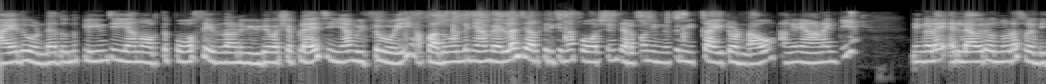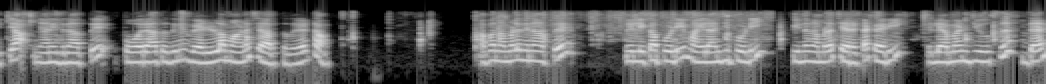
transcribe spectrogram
ആയതുകൊണ്ട് അതൊന്ന് ക്ലീൻ ചെയ്യാൻ ഓർത്ത് പോസ് ചെയ്തതാണ് വീഡിയോ പക്ഷെ പ്ലേ ചെയ്യാൻ വിട്ടുപോയി. അപ്പൊ അതുകൊണ്ട് ഞാൻ വെള്ളം ചേർത്തിരിക്കുന്ന പോർഷൻ ചിലപ്പോൾ നിങ്ങൾക്ക് മിസ് ആയിട്ടുണ്ടാവും. അങ്ങനെയാണെങ്കിൽ നിങ്ങൾ എല്ലാവരും ഒന്നുകൂടെ ശ്രദ്ധിക്കുക. ഞാൻ ഇതിനകത്ത് പോരാത്തതിന് വെള്ളമാണ് ചേർത്തത് കേട്ടോ. അപ്പൊ നമ്മൾ ഇതിനകത്ത് നെല്ലിക്കപ്പൊടി മൈലാഞ്ചി പൊടി പിന്നെ നമ്മുടെ ചിരട്ടക്കരി ലെമൺ ജ്യൂസ് ദെൻ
